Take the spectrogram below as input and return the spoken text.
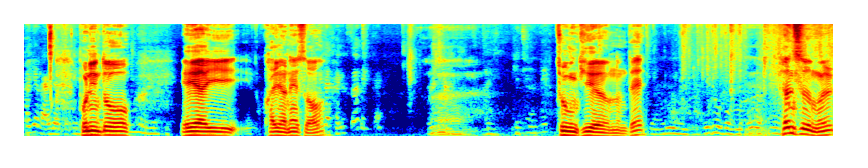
알려드릴게요. 본인도 AI 관련해서? 어? 좋은 기회였는데 현승을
